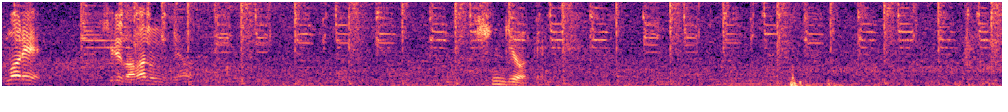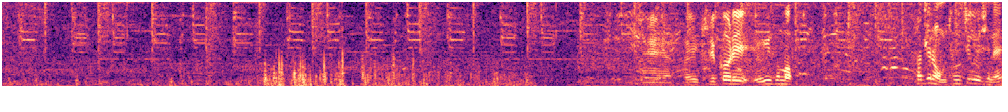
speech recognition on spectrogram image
주말에 길을 막아놓는데요. 신기하게. 네, 여기 길거리 여기서 막 사진을 엄청 찍으시네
